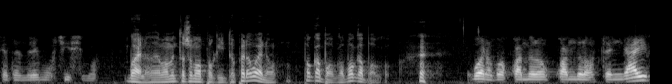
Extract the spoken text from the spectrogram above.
que tendréis muchísimos. Bueno, de momento somos poquitos, pero bueno, poco a poco, poco a poco. Bueno, pues cuando, cuando los tengáis,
